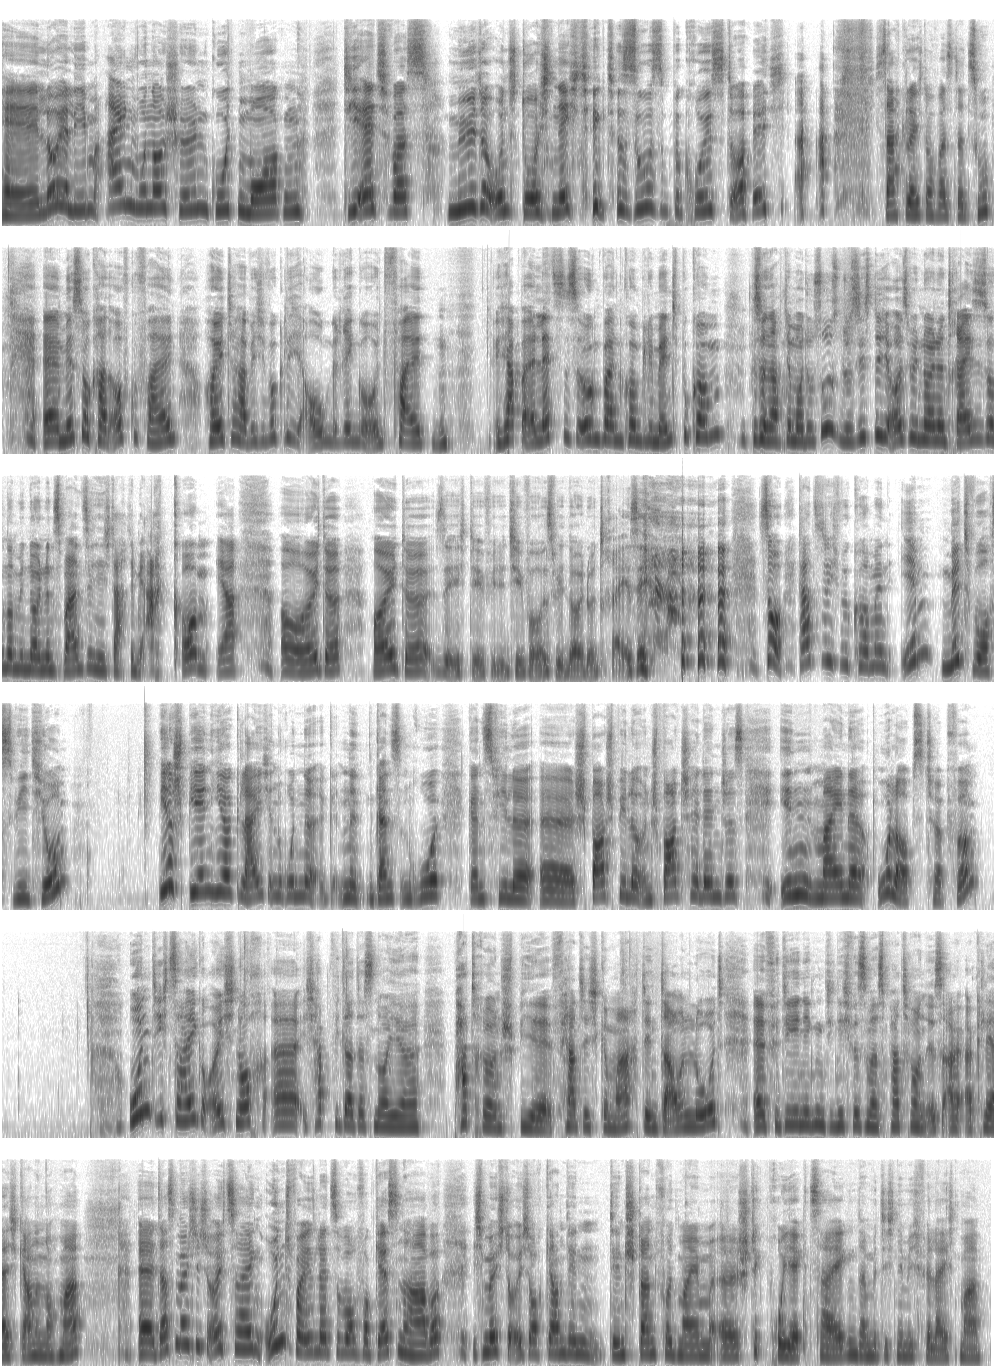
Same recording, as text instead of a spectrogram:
Hallo ihr Lieben, einen wunderschönen guten Morgen. Die etwas müde und durchnächtigte Susan begrüßt euch. ich sag gleich noch was dazu. Äh, mir ist noch gerade aufgefallen, heute habe ich wirklich Augenringe und Falten. Ich habe äh, letztens irgendwann ein Kompliment bekommen, so nach dem Motto, Susan, du siehst nicht aus wie 39, sondern wie 29. Und ich dachte mir, ach komm, ja, aber heute, heute sehe ich definitiv aus wie 39. so, herzlich willkommen im Mittwochsvideo. Wir spielen hier gleich in Runde, ne, ganz in Ruhe, ganz viele äh, Sparspiele und Sparchallenges in meine Urlaubstöpfe. Und ich zeige euch noch, äh, ich habe wieder das neue Patreon-Spiel fertig gemacht, den Download. Äh, für diejenigen, die nicht wissen, was Patreon ist, er erkläre ich gerne nochmal. Äh, das möchte ich euch zeigen und, weil ich letzte Woche vergessen habe, ich möchte euch auch gerne den, den Stand von meinem äh, Stickprojekt zeigen, damit ich nämlich vielleicht mal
